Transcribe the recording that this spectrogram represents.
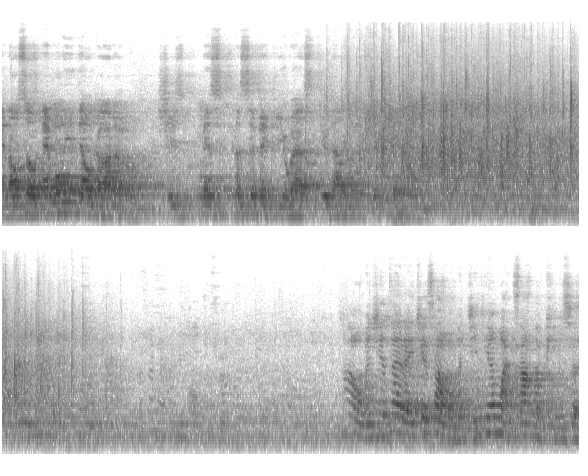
and also Emily Delgado. She's Miss Pacific US 2016. 那我 们现在来介绍我们今天晚上的评审。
